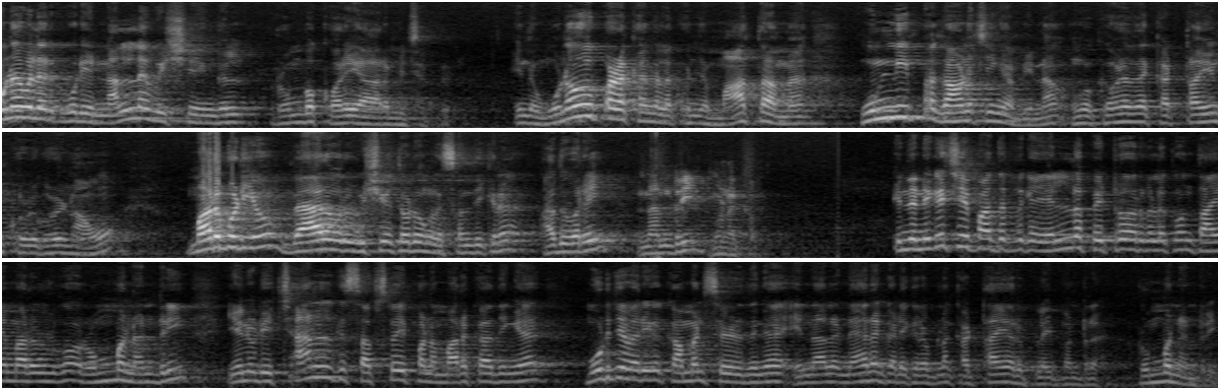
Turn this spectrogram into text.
உணவில் இருக்கக்கூடிய நல்ல விஷயங்கள் ரொம்ப குறைய ஆரம்பிச்சிருக்கு. இந்த உணவு பழக்கங்களை கொஞ்சம் மாற்றாமல் உன்னிப்பாக கவனிச்சிங்க அப்படின்னா உங்கள் குழந்தை கட்டாயம் கொழு கொழுன்னு மறுபடியும் வேற ஒரு விஷயத்தோடு உங்களை சந்திக்கிறேன். அதுவரை நன்றி வணக்கம். இந்த நிகழ்ச்சியை பார்த்துட்டு இருக்க எல்லா பெற்றோர்களுக்கும் தாய்மார்களுக்கும் ரொம்ப நன்றி. என்னுடைய சேனலுக்கு சப்ஸ்கிரைப் பண்ண மறக்காதீங்க. முடிஞ்ச வரைக்கும் கமெண்ட்ஸ் எழுதுங்க. என்னால் நேரம் கிடைக்கிறப்பெல்லாம் கட்டாயம் ரிப்ளை பண்ணுறேன் ரொம்ப நன்றி.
